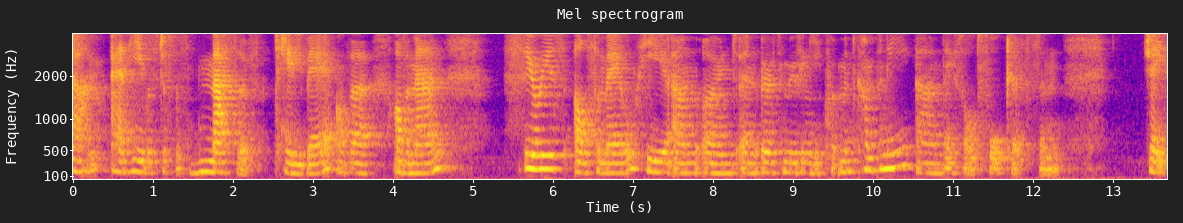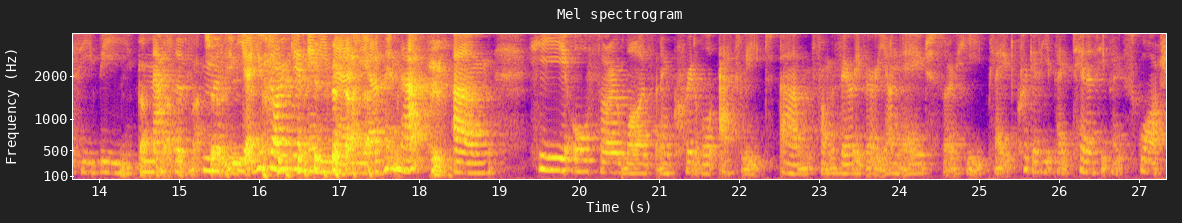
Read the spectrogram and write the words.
Um, and he was just this massive teddy bear of a, of a man. Serious alpha male. He um, owned an earth moving equipment company. Um, they sold forklifts and JCB, That's massive. as macho as you yeah, you don't get any manlier than that. Um, he also was an incredible athlete um, from a very, very young age. So he played cricket, he played tennis, he played squash,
